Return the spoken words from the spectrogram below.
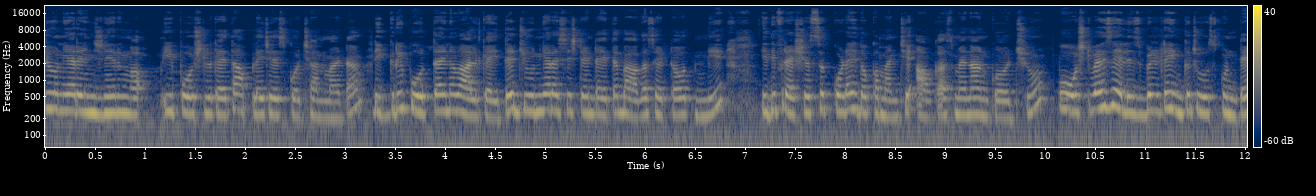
జూనియర్ ఇంజనీరింగ్ ఈ పోస్టులకి అయితే అప్లై చేసుకోవచ్చు అనమాట డిగ్రీ పూర్తయిన వాళ్ళకైతే జూనియర్ అసిస్టెంట్ అయితే బాగా సెట్ అవుతుంది. ఇది ఫ్రెషర్స్ కూడా ఇది ఒక మంచి అవకాశమైన అనుకోవచ్చు. పోస్ట్ వైజ్ ఎలిజిబిలిటీ ఇంకా చూసుకుంటే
